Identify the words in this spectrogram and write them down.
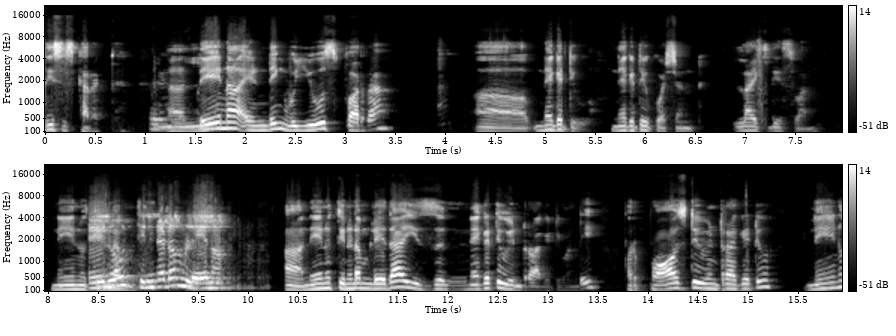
దిస్ ఇస్ కరెక్ట్ లేనా ఎండింగ్ we use for the negative negative question like this one నేను తినడం లేనా? నేను తినడం లేదా ఇస్ నెగటివ్ ఇంట్రాగేటివ్ అండి. ఫర్ పాజిటివ్ ఇంట్రాగేటివ్ నేను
